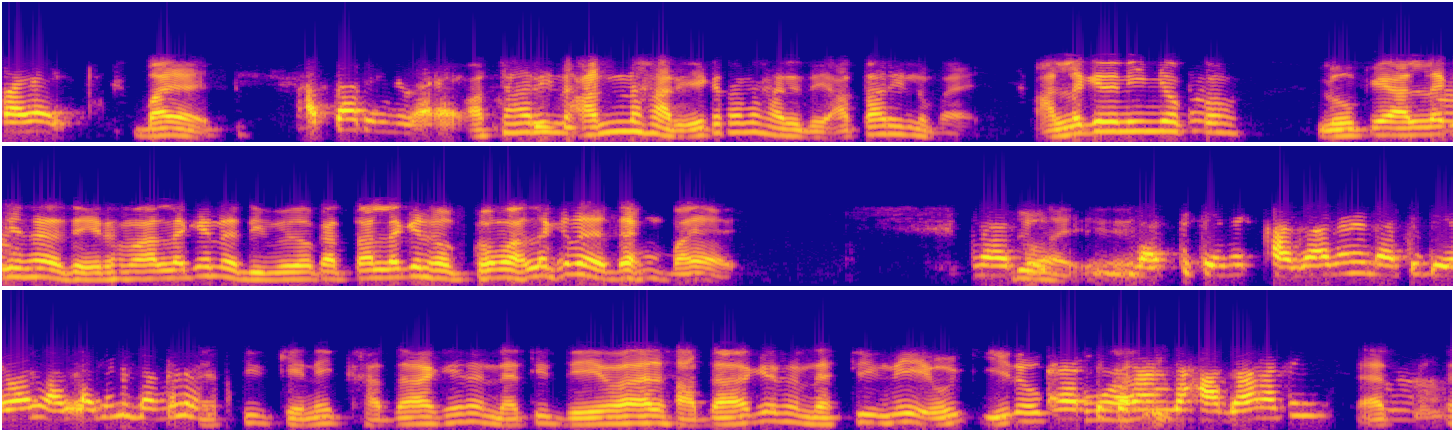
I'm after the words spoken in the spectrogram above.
බයයි. බයයි. අතාරින්න බයයි. අතාරින්න අන්න හරි. ඒක තමයි හරි දේ. අතාරින්න බයයි. අල්ලගෙන ඉන්නේ ඔක්කොම. ලෝකේ අල්ලගෙන, සේරම අල්ලගෙන, දිව්‍ය ලෝකත් අල්ලගෙන ඔක්කොම අල්ලගෙන දැන් බයයි. නැති කෙනෙක් හදාගෙන නැති දේවල් අල්ලගෙන දඟලන. නැති කෙනෙක් හදාගෙන නැති දේවල් හදාගෙන නැති නේ ඔය කියන ඔක්කොම ඇත්ත.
